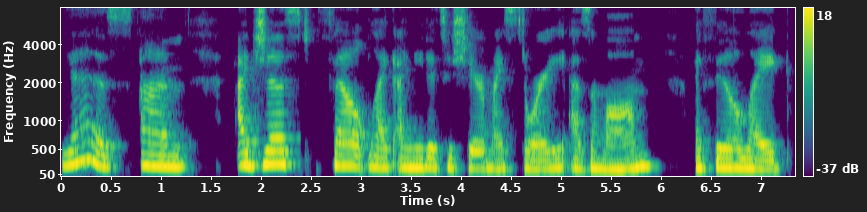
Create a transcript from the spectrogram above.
Yes. Um, I just felt like I needed to share my story as a mom. I feel like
